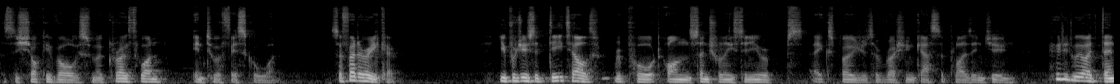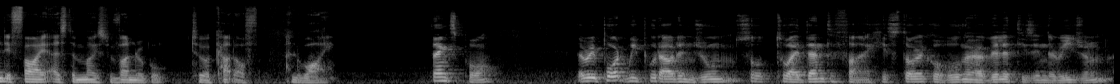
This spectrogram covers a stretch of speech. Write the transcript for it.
as the shock evolves from a growth one into a fiscal one. So, Federico, you produced a detailed report on Central and Eastern Europe's exposure to Russian gas supplies in June. Who did we identify as the most vulnerable to a cut-off and why? Thanks, Paul. The report we put out in June sought to identify historical vulnerabilities in the region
